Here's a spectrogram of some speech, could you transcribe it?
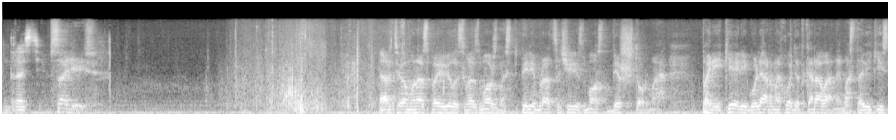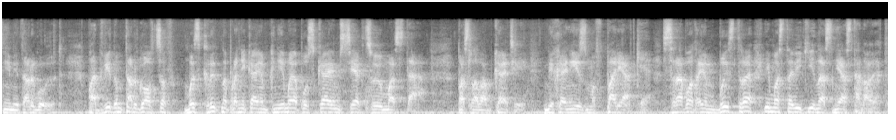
Здрасте. Садись. Артем, у нас появилась возможность перебраться через мост без штурма. По реке регулярно ходят караваны, мостовики с ними торгуют. Под видом торговцев мы скрытно проникаем к ним и опускаем секцию моста. По словам Кати, механизм в порядке. Сработаем быстро, и мостовики нас не остановят.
